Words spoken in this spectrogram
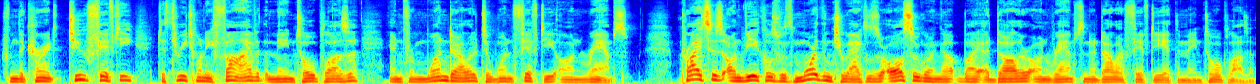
from the current 250 to 325 at the main toll plaza and from $1 to 150 on ramps. Prices on vehicles with more than two axles are also going up by a dollar on ramps and a dollar fifty at the main toll plaza.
